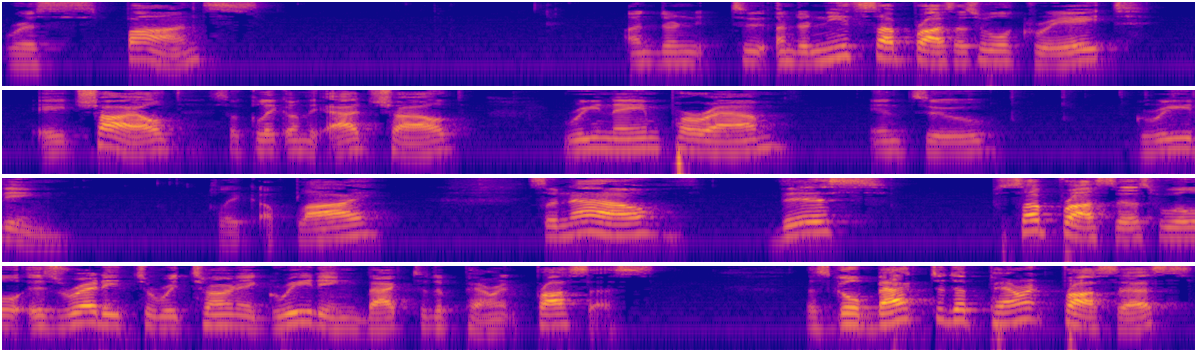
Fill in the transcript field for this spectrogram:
response. Under, to, underneath subprocess, we will create a child. So click on the add child, rename param into greeting. Click apply. So now this subprocess will is ready to return a greeting back to the parent process. Let's go back to the parent process.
